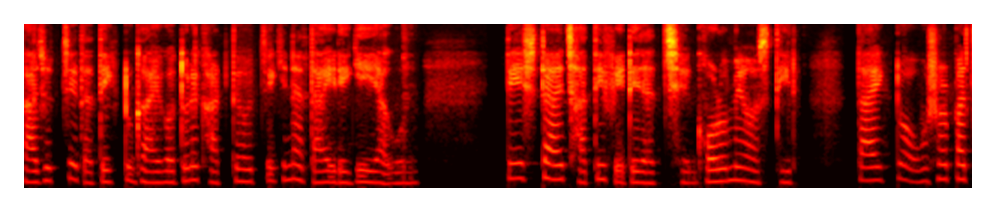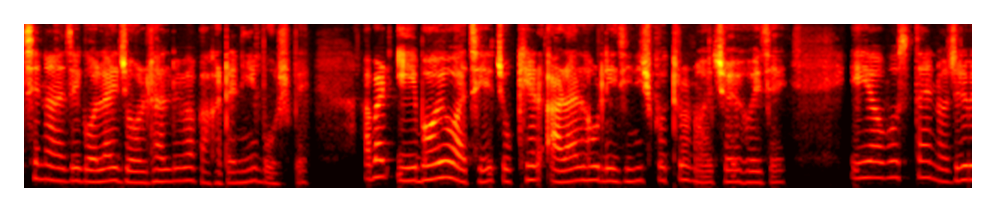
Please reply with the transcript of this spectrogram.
কাজ হচ্ছে, তাতে একটু গায়ে গতরে খাটতে হচ্ছে কিনা, তাই রেগেই আগুন। তেষ্টায় ছাতি ফেটে যাচ্ছে, গরমে অস্থির। তা একটু অবসর পাচ্ছে না যে গলায় জল ঢালবে বা পাখাটা নিয়ে বসবে। আবার এ ভয়ও আছে, চোখের আড়াল হলেই জিনিসপত্র নয়ছয় হয়ে যায়। এই অবস্থায় নজরে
